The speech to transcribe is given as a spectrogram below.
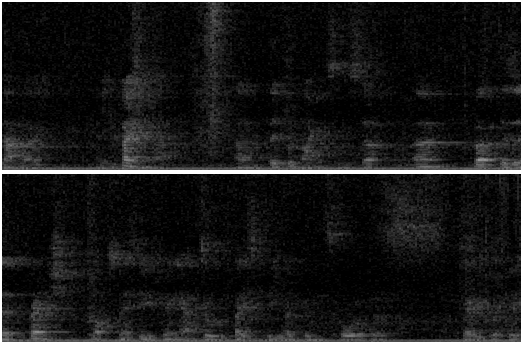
that way, and you can paint them that. And they put magnets and stuff. Um, but there's a French locksmith who's bringing out a tool that basically opens all of them very quickly.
